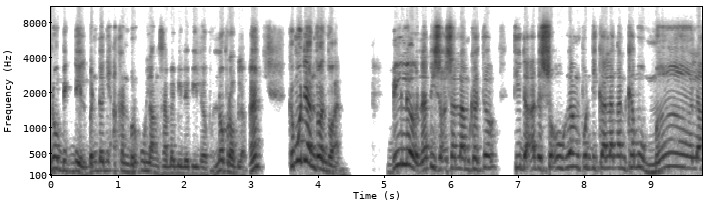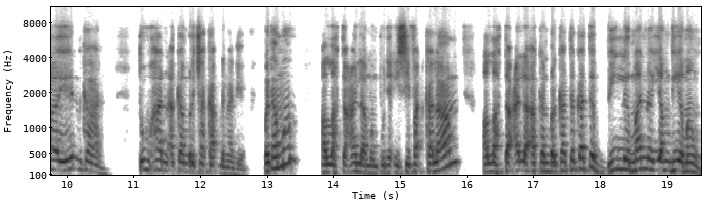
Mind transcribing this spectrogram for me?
No big deal. Benda ni akan berulang sampai bila-bila pun. No problem. Eh? Kemudian tuan-tuan, bila Nabi SAW kata, tidak ada seorang pun di kalangan kamu melainkan Tuhan akan bercakap dengan dia. Pertama, Allah Ta'ala mempunyai sifat kalam, Allah Ta'ala akan berkata-kata bila mana yang dia mahu.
